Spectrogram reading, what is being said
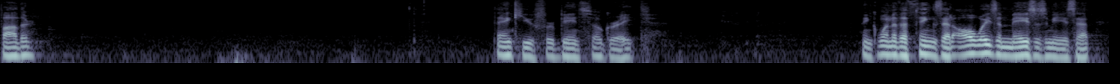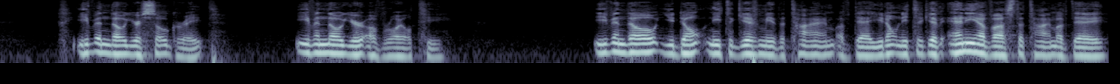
Father, thank you for being so great. I think one of the things that always amazes me is that even though you're so great, even though you're of royalty, even though you don't need to give me the time of day, you don't need to give any of us the time of day,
